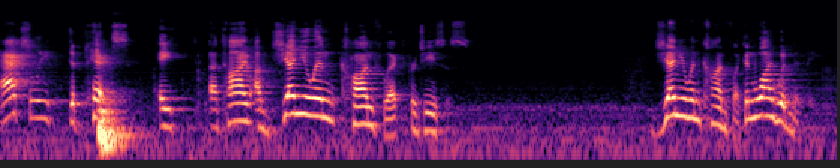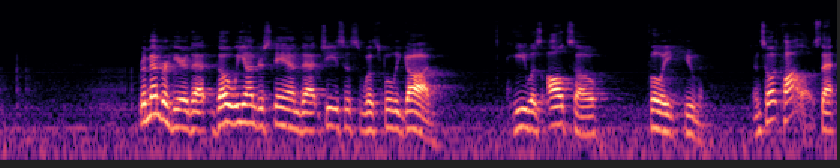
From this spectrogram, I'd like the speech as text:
actually depicts a, a time of genuine conflict for Jesus. Genuine conflict. And why wouldn't it be? Remember here that though we understand that Jesus was fully God, he was also fully human. And so it follows that,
